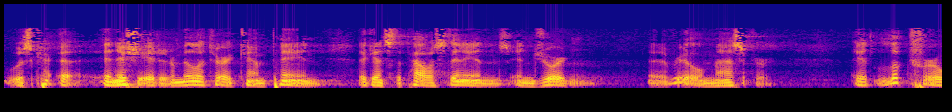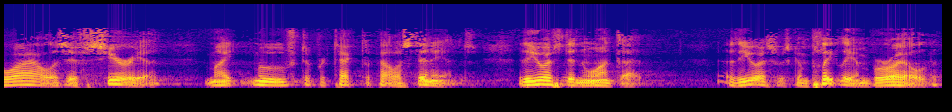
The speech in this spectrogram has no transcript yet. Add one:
was uh, initiated a military campaign against the Palestinians in Jordan. A real massacre. It looked for a while as if Syria might move to protect the Palestinians. The U.S. didn't want that the U.S. was completely embroiled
